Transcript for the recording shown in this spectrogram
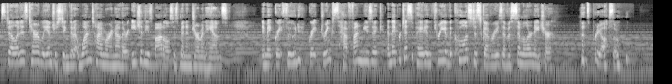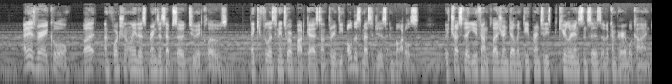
Still, it is terribly interesting that at one time or another, each of these bottles has been in German hands. They make great food, great drinks, have fun music, and they participate in three of the coolest discoveries of a similar nature. That's pretty awesome. That is very cool. But unfortunately, this brings this episode to a close. Thank you for listening to our podcast on three of the oldest messages and bottles. We've trusted that you found pleasure in delving deeper into these peculiar instances of a comparable kind.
